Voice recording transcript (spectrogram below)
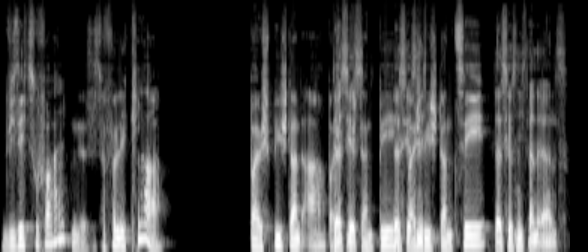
wie sich zu verhalten ist. Ist ja völlig klar. Bei Spielstand A, bei Das ist jetzt- Spielstand B, bei nicht- Spielstand C. Das ist jetzt nicht dein Ernst.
